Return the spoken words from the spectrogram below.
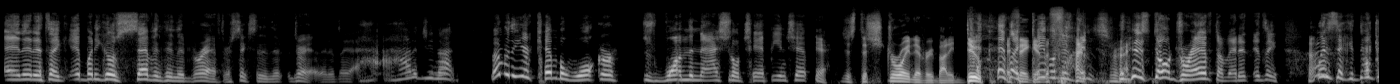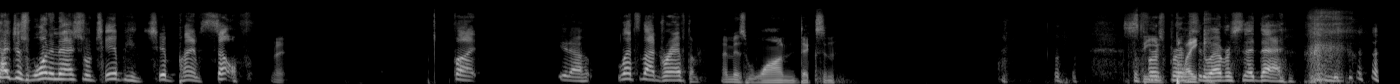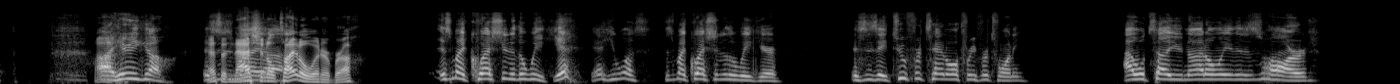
And then it's like, eh, but he goes seventh in the draft or sixth in the draft. And it's like, how, how did you not? Remember the year Kemba Walker just won the national championship? yeah, just destroyed everybody. Duke, I like think, in people just, finals. Right. just don't draft him, and it, it's like, Huh? wait a second, that guy just won a national championship by himself. Right. But you know, let's not draft him. I miss Juan Dixon. The first person Blake. who ever said that. All Ah, here you go. This That's a is my, national uh, title winner, bro. This is my question of the week. Yeah, yeah, he was. This is my question of the week here. This is a two for ten, all three for twenty. I will tell you, not only this is hard,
